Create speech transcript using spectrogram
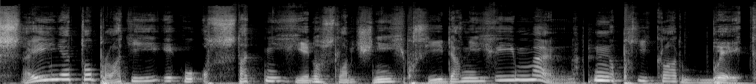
Stejně to platí i u ostatních jednoslavičních přídavných jmen. Například big.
